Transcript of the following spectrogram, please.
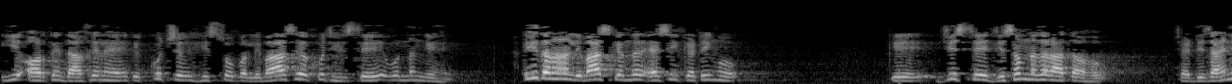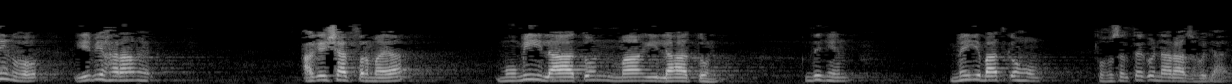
یہ عورتیں داخل ہیں کہ کچھ حصوں پر لباس ہے اور کچھ حصے وہ ننگے ہیں۔ اسی طرح لباس کے اندر ایسی کٹنگ ہو کہ جس سے جسم نظر آتا ہو، چاہے ڈیزائننگ ہو، یہ بھی حرام ہے۔ آگے شاد فرمایا مومی لاتن ما لاتن دیکھیں، میں یہ بات کہوں تو ہو سکتا ہے کوئی ناراض ہو جائے۔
